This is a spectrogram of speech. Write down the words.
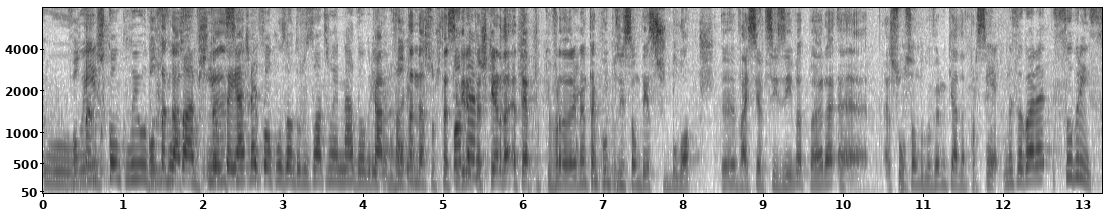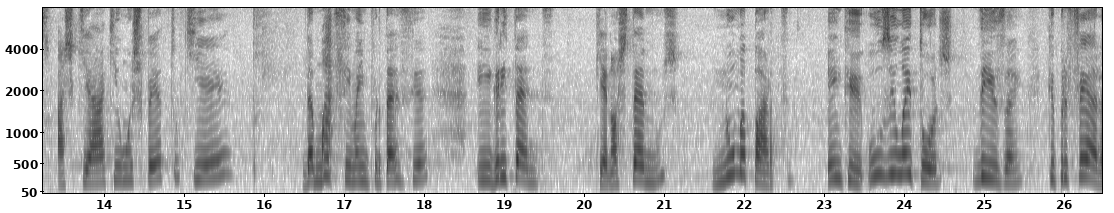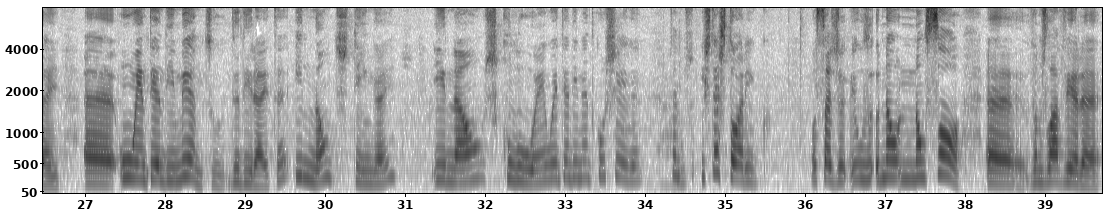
uh, o Luís concluiu dos resultados. E eu até acho que a conclusão dos resultados não é nada obrigatória. Carmo, voltando à substância direita-esquerda, até porque verdadeiramente a composição desses blocos uh, vai ser decisiva para uh, a solução do governo que há de aparecer. É, mas agora, sobre isso, acho que há aqui um aspecto que é da máxima importância e gritante, que é nós estamos numa parte em que os eleitores dizem que preferem uh, um entendimento de direita e não distinguem e não excluem o entendimento com o Chega. Portanto, isto é histórico. Ou seja, não, não só, uh, vamos lá ver, uh,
